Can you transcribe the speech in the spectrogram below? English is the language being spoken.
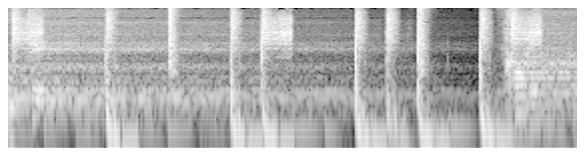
écouter. Travailler.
